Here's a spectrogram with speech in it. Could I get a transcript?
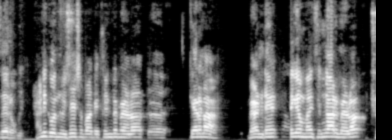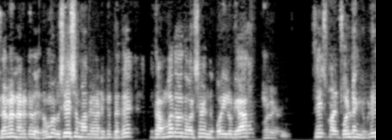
சேரும். அன்னைக்கு வந்து விசேஷமாக செண்டு மேளம் கேரளா பேண்டு அதிகமாக சிங்கார மேளம் இதெல்லாம் நடக்குது. ரொம்ப விசேஷமாக நடக்கின்றது. இது ஐம்பதாவது வருஷம் இந்த கோயிலுடைய ஒரு விசேஷமான கோல்டன் ஜூபிலி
